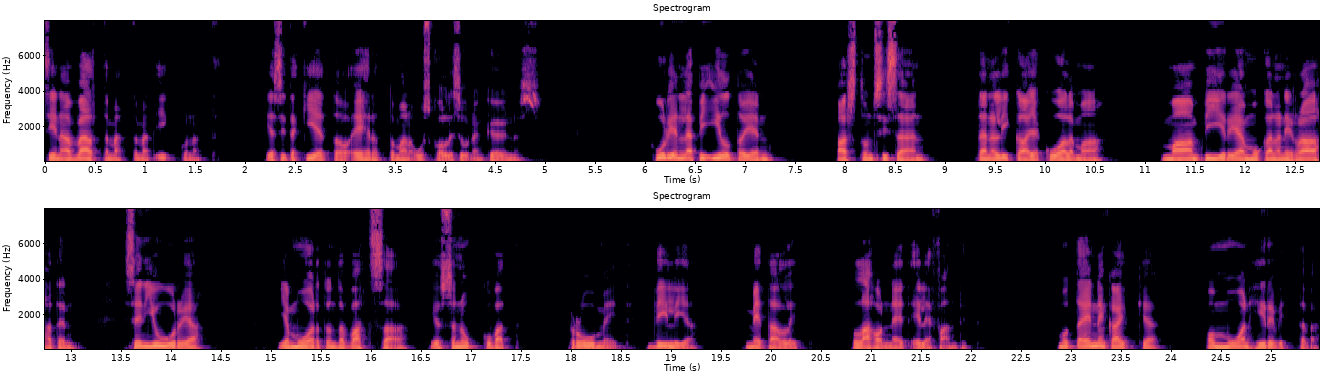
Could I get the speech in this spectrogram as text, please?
Siinä on välttämättömät ikkunat, ja sitä kietoo ehdottoman uskollisuuden köynnös. Kuljen läpi iltojen, astun sisään, tänä likaa ja kuolemaa, maan piiriä mukanani raahaten, sen juuria ja muodotonta vatsaa, jossa nukkuvat ruumiit, vilja, metallit, lahonneet elefantit. Mutta ennen kaikkea on muuan hirvittävä,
